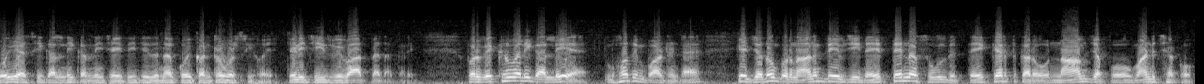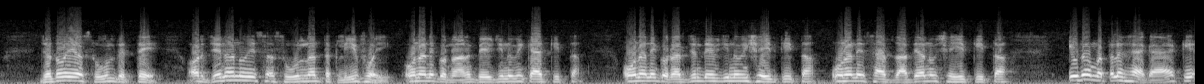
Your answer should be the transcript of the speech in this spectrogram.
ਕੋਈ ਐਸੀ ਗੱਲ ਨਹੀਂ ਕਰਨੀ ਚਾਹੀਦੀ ਜਿਹਦੇ ਨਾਲ ਕੋਈ ਕੰਟਰੋਵਰਸੀ ਹੋਏ ਜਿਹੜੀ ਚੀਜ਼ ਵਿਵਾਦ ਪੈਦਾ ਕਰੇ। ਪਰ ਵੇਖਣ ਵਾਲੀ ਗੱਲ ਇਹ ਹੈ ਬਹੁਤ ਇੰਪੋਰਟੈਂਟ ਹੈ ਕਿ ਜਦੋਂ ਗੁਰੂ ਨਾਨਕ ਦੇਵ ਜੀ ਨੇ ਤਿੰਨ ਅਸੂਲ ਦਿੱਤੇ ਕਿਰਤ ਕਰੋ ਨਾਮ ਜਪੋ ਵੰਡ ਛਕੋ ਜਦੋਂ ਇਹ ਅਸੂਲ ਦਿੱਤੇ ਔਰ ਜਿਨ੍ਹਾਂ ਨੂੰ ਇਸ ਅਸੂਲ ਨਾਲ ਤਕਲੀਫ ਹੋਈ ਉਹਨਾਂ ਨੇ ਗੁਰੂ ਨਾਨਕ ਦੇਵ ਜੀ ਨੂੰ ਵੀ ਕੈਦ ਕੀਤਾ। ਉਹਨਾਂ ਨੇ ਗੁਰੂ ਅਰਜਨ ਦੇਵ ਜੀ ਨੂੰ ਵੀ ਸ਼ਹੀਦ ਕੀਤਾ ਉਹਨਾਂ ਨੇ ਸਾਹਿਬਜ਼ਾਦਿਆਂ ਨੂੰ ਸ਼ਹੀਦ ਕੀਤਾ। ਇਹਦਾ ਮਤਲਬ ਹੈਗਾ ਕਿ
